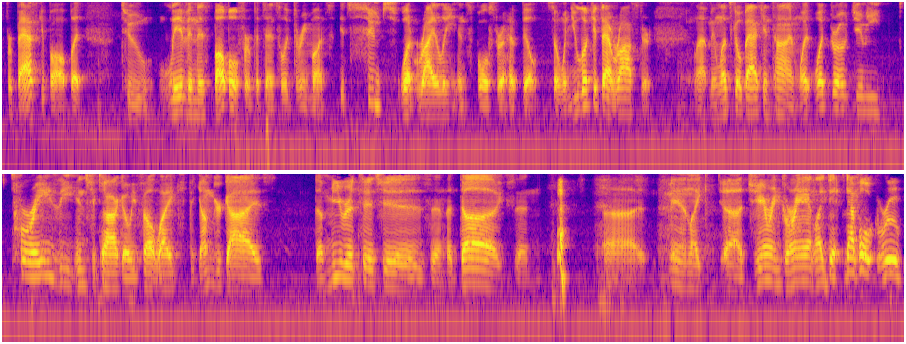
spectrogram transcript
for basketball, but to live in this bubble for potentially three months. It suits what Riley and Spoelstra have built. So when you look at that roster, I mean, let's go back in time. What what drove Jimmy crazy in Chicago. He felt like the younger guys, the Mirotiches and the Dougs and uh, man, like uh, Jerian Grant, like that, that whole group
